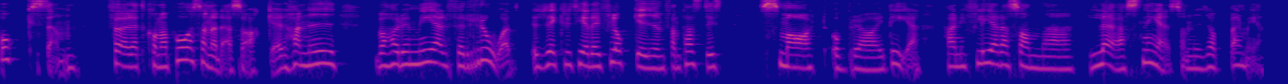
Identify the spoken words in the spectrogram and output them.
boxen för att komma på sådana där saker. Har ni, vad har du mer för råd? Rekrytera i flock är ju en fantastiskt smart och bra idé. Har ni flera sådana lösningar som ni jobbar med?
